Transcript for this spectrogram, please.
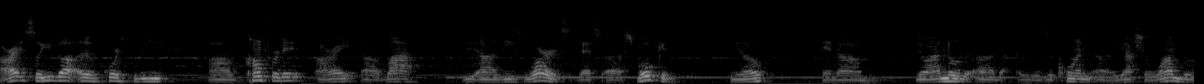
All right, so you got, of course, to be uh, comforted, all right, uh, by the, uh, these words that's uh, spoken, you know, and um, you know I know that uh, there's a coin uh, Yashawamba,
